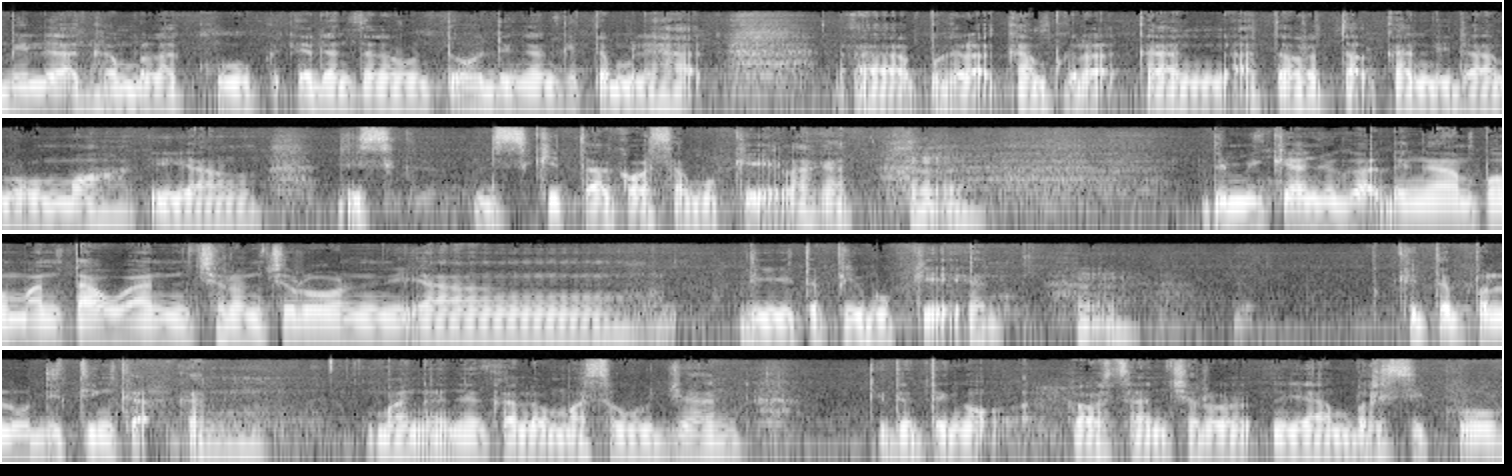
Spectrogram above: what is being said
bila akan berlaku kejadian tanah runtuh dengan kita melihat uh, pergerakan-pergerakan atau retakan di dalam rumah yang di, di sekitar kawasan bukit lah kan. Demikian juga dengan pemantauan cerun-cerun yang di tepi bukit kan. Kita perlu ditingkatkan. Maknanya kalau masa hujan kita tengok kawasan cerun yang berisiko,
